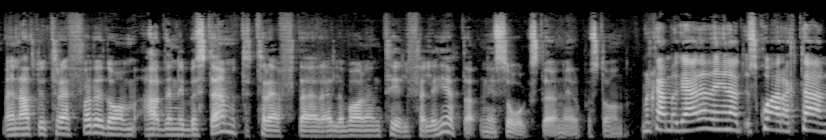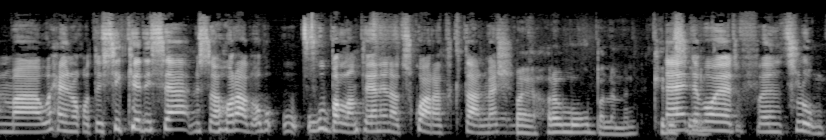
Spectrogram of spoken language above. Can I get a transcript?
Men att du träffade dem, hade ni bestämt träff där eller var det en tillfällighet att ni sågs där nere på stan? marka magaalada inaad isku aragtaan ma waxay noqotay si kedisa mise horaad ugu- ugu ballanteen inaad isku aragtaan meesha hore muugu ballamin nej det var ju en slump.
